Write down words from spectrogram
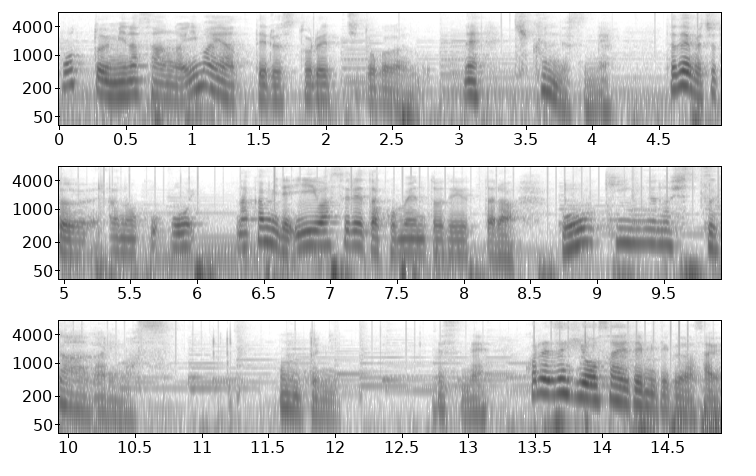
もっと皆さんが今やってるストレッチとかがね効くんですね。例えばちょっとあの中身で言い忘れたコメントで言ったらウォーキングの質が上がります。本当に。ですね。これぜひ押さえてみてください。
